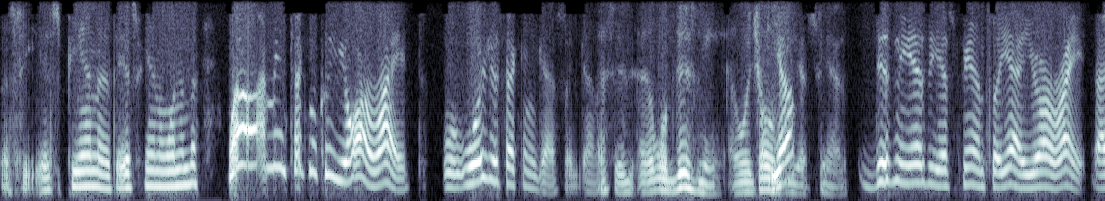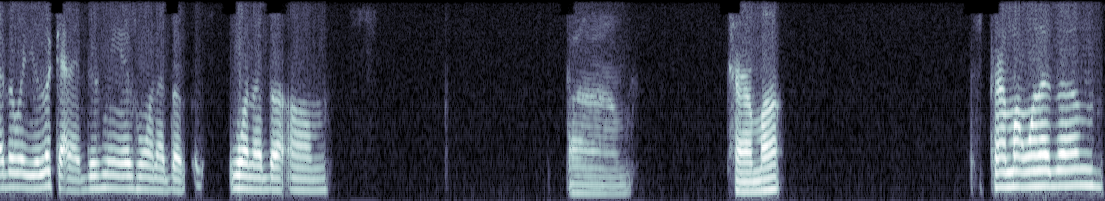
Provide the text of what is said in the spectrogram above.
Let's see, ESPN is ESPN one of them? Well, I mean, technically you are right. Well, what was your second guess again? That's it. Uh, Well, Disney, uh, which owns Yep. ESPN. Disney is ESPN, so yeah, you are right. Either way you look at it, Disney is one of the one of the um Um, Paramount. Paramount one of them.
